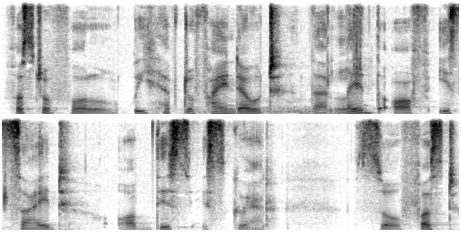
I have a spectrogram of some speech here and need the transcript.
First of all we have to find out the length of each side of this square. So first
